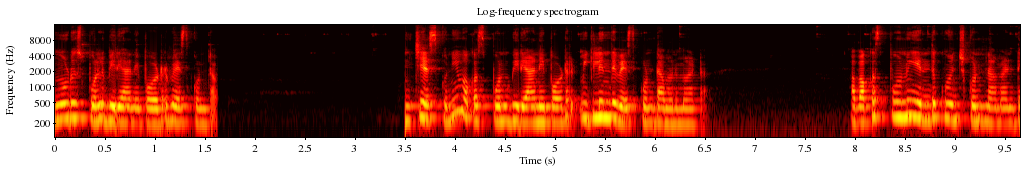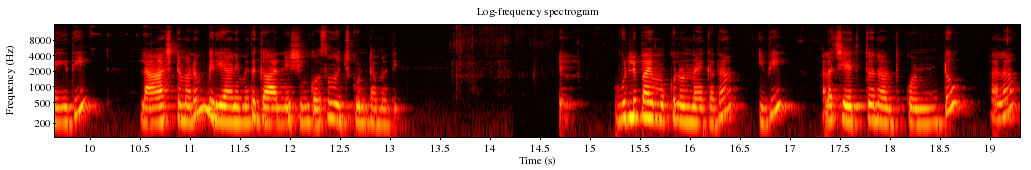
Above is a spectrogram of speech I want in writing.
మూడు స్పూన్లు బిర్యానీ పౌడర్ వేసుకుంటాం. చేసుకుని ఒక స్పూన్ బిర్యానీ పౌడర్ మిగిలింది వేసుకుంటాం అనమాట ఒక స్పూన్ ఎందుకు ఉంచుకుంటున్నామంటే ఇది లాస్ట్ మనం బిర్యానీ మీద గార్నిషింగ్ కోసం ఉంచుకుంటాం అది. ఉల్లిపాయ ముక్కలు ఉన్నాయి కదా ఇవి అలా చేతితో నలుపుకుంటూ అలా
